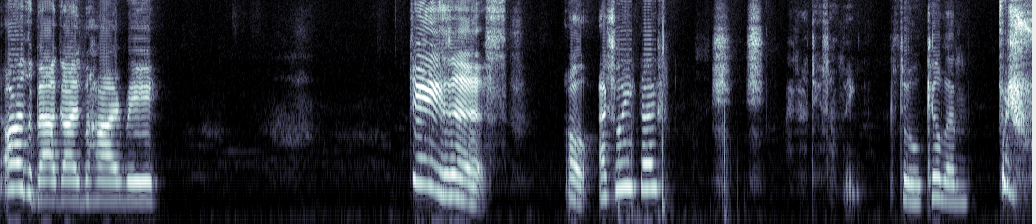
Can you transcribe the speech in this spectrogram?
Are the bad guys behind me? Jesus. Oh, actually, guys. Shh, shh something to kill them.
